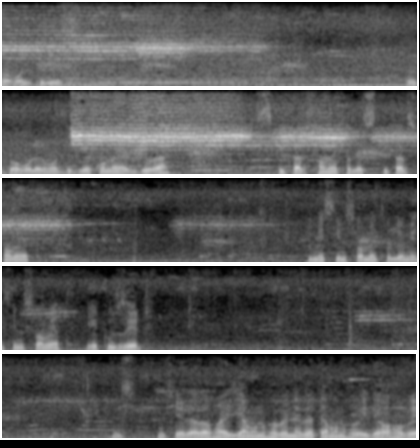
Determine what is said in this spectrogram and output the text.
ডবল তিরিশ তো ডবলের মধ্যে যে কোনো এক জোড়া। স্পিকার সমেত হলে স্পিকার সমেত। মেশিন সমেত হলে মেশিন সমেত এ টু জেড যে দাদা ভাই যেমনভাবে নেবে তেমনভাবেই দেওয়া হবে।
